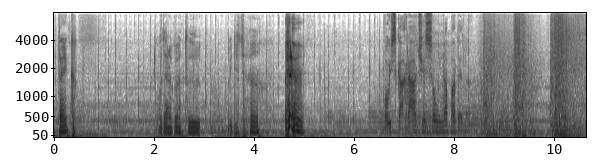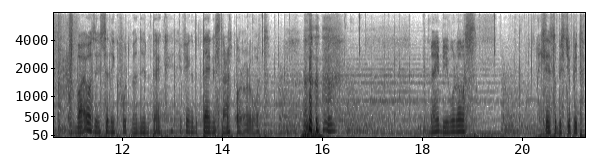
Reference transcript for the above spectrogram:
tank. Oh, what are going to do with it, huh? Vojska hráče jsou napadena. Why was he sending footmen in the tank? You think the tank is transport or what? Maybe, who knows? He seems to be stupid.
